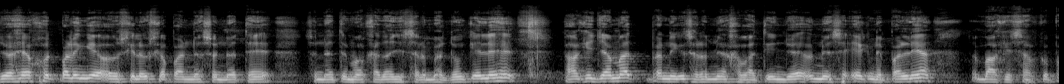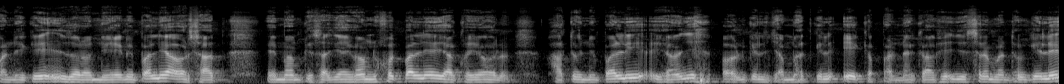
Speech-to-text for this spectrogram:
جو ہے، خود پڑھیں گے اور اس کے لیے اس کا پڑھنا سنت ہے۔ سنت موقع جس طرح مردوں کے لیے ہے۔ باقی جماعت پڑھنے کی صورت میں خواتین جو ہے، ان میں سے ایک نے پڑھ لیا، تو باقی سب کو پڑھنے کی ضرورت نہیں ایک نے پڑھ لیا اور ساتھ امام کے ساتھ یا امام نے خود پڑھ لیا یا کوئی اور خاتون نے پڑھ لی یا جی اور ان کے لیے جماعت کے لیے ایک کا پڑھنا کافی جس طرح مردوں کے لیے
